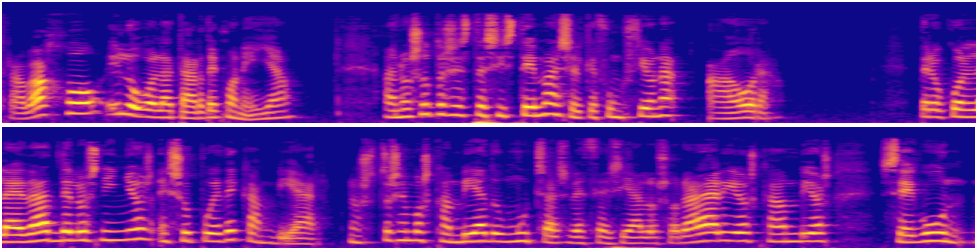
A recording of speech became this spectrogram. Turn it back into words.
trabajo y luego la tarde con ella. A nosotros este sistema es el que funciona ahora, pero con la edad de los niños eso puede cambiar. Nosotros hemos cambiado muchas veces ya los horarios, cambios según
